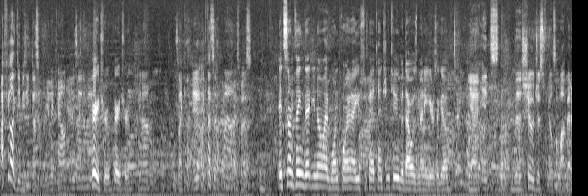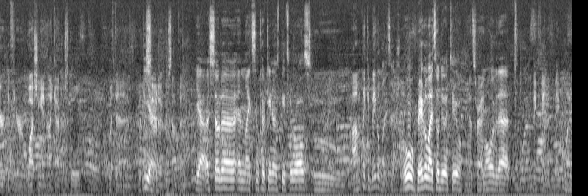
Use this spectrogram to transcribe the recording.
I feel like DBZ doesn't really count as anime. Very true. Very true. You know, it's like eh, if that's a well, I suppose. It's something that you know at one point I used to pay attention to, but that was many years ago. Yeah, it's the show just feels a lot better if you're watching it like after school with a with a Yeah. soda or something. Yeah, a soda and like some Totino's pizza rolls. Ooh, I'm thinking Bagel Bites actually. Oh, Bagel Bites will do it too. That's right. I'm all over that. Big fan of Bagel Bite.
